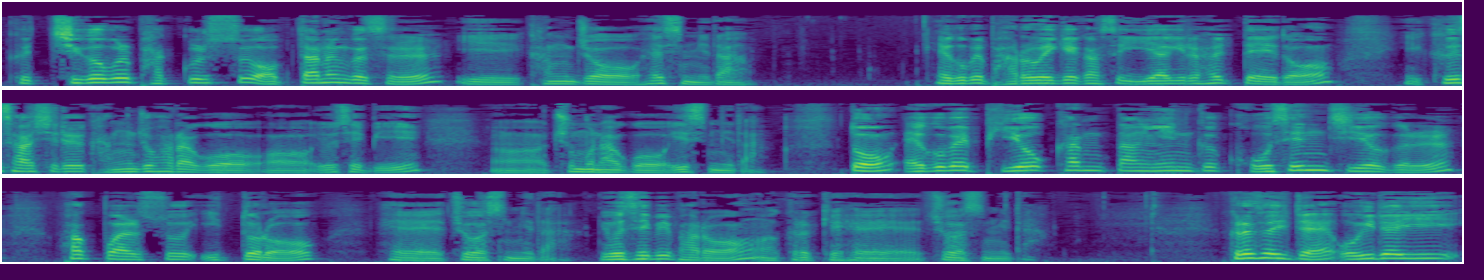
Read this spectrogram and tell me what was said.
그 직업을 바꿀 수 없다는 것을 이 강조했습니다. 애굽의 바로에게 가서 이야기를 할 때에도 그 사실을 강조하라고 어, 요셉이 어, 주문하고 있습니다. 또 애굽의 비옥한 땅인 그 고센 지역을 확보할 수 있도록 해 주었습니다. 요셉이 바로 어, 그렇게 해 주었습니다. 그래서 이제 오히려 이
